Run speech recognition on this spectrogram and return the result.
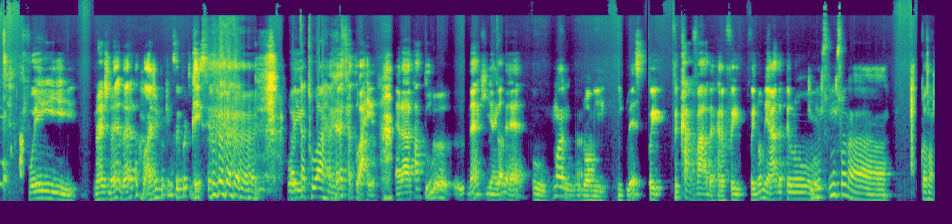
foi. Não, é, não, é- não era tatuagem porque não foi em português. Foi Tatuagem. tatuagem. Era tatu, né? Que ainda é o, o nome em inglês. Foi, foi cravada, cara. Foi, foi nomeada pelo. Não, não foi na.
